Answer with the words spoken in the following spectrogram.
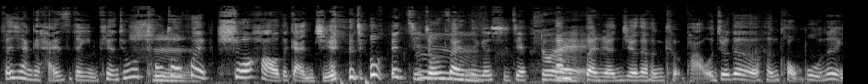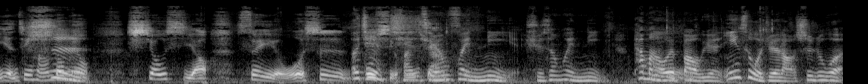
分享给孩子的影片，就会偷偷会说好的感觉，就会集中在那个时间。嗯、对，但本人觉得很可怕，我觉得很恐怖，那个眼睛好像都没有休息哦，所以我是不喜欢这样。学生会腻，学生会腻。他们还会抱怨，因此我觉得老师如果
